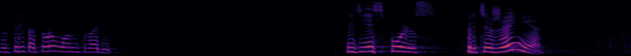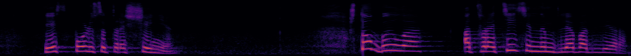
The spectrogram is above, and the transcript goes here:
внутри которого он творит. Ведь есть полюс притяжения, есть полюс отвращения. Что было отвратительным для Бадлера?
